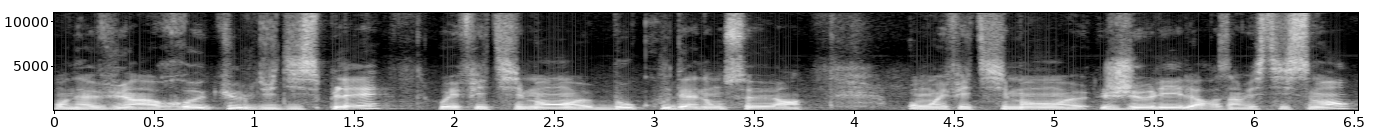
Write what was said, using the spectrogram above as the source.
on a vu un recul du display où effectivement beaucoup d'annonceurs ont effectivement gelé leurs investissements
